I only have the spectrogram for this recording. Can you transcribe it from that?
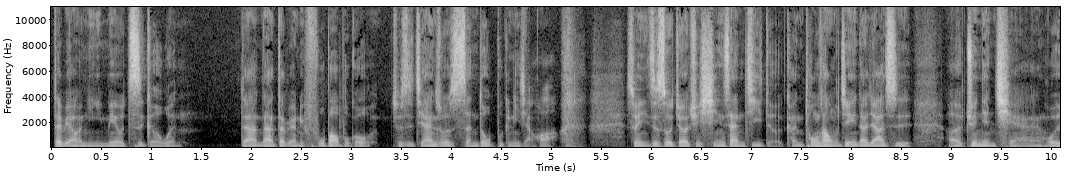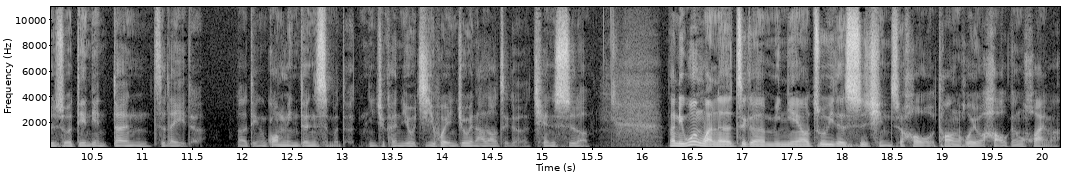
代表你没有资格问，对啊，那代表你福报不够，就是简单说神都不跟你讲话，所以你这时候就要去行善积德。可能通常我们建议大家是呃捐点钱，或者说点点灯之类的。呃，点个光明灯什么的，你就可能有机会，你就会拿到这个签诗了。那你问完了这个明年要注意的事情之后，通常会有好跟坏嘛？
